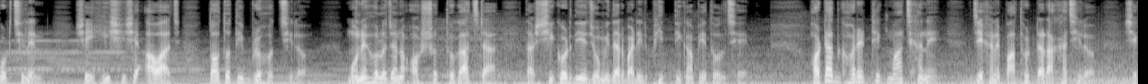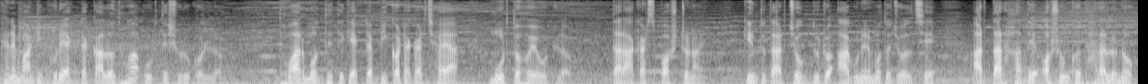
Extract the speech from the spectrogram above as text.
পড়ছিলেন, সেই হিস হিসে আওয়াজ তত তীব্র হচ্ছিল। মনে হলো যেন অশ্বত্থ গাছটা তার শিকড় দিয়ে জমিদার বাড়ির ভিত্তি কাঁপিয়ে তুলছে। হঠাৎ ঘরের ঠিক মাঝখানে যেখানে পাথরটা রাখা ছিল, সেখানে মাটি ফুঁড়ে একটা কালো ধোঁয়া উঠতে শুরু করল। ধোঁয়ার মধ্যে থেকে একটা বিকটাকার ছায়া মূর্ত হয়ে উঠল। তার আকার স্পষ্ট নয়, কিন্তু তার চোখ দুটো আগুনের মতো জ্বলছে আর তার হাতে অসংখ্য ধারালো নখ।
